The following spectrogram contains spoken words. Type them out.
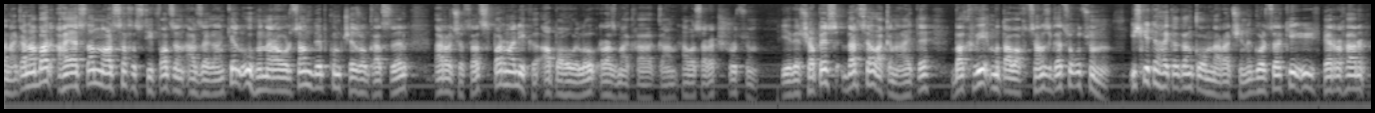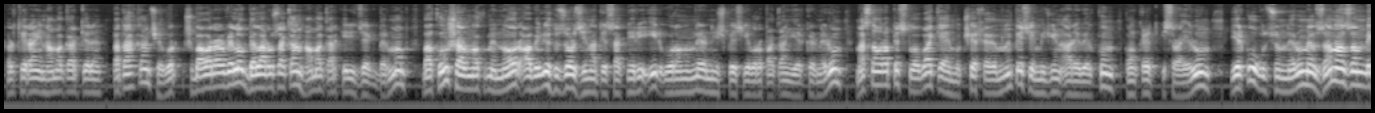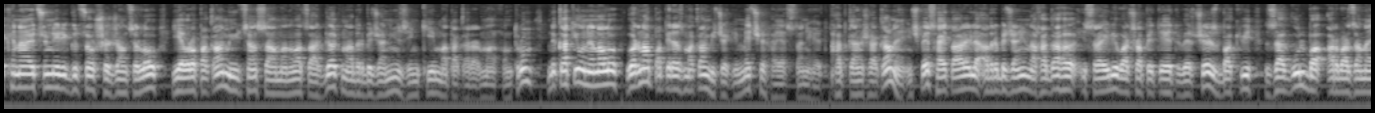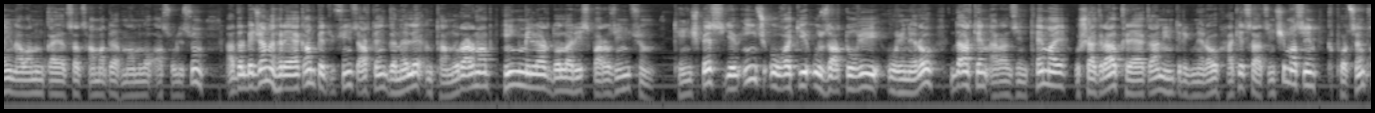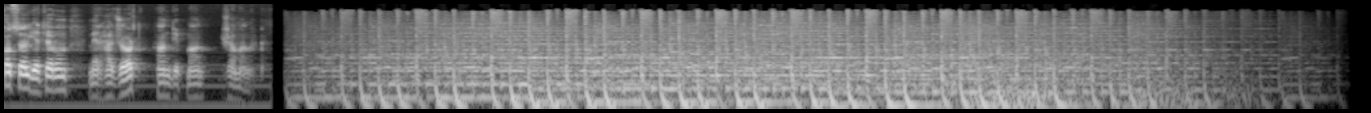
Բնականաբար Հայաստանն ու Արցախը ստիպված են արձագանքել ու հնարավորության դեպքում չեզոքացնել առաջացած սպառնալիքը ապահովելով ռազմաքաղաքական հավասարակշռություն։ Եվ վերջապես դարձյալ ակնհայտ է Բաքվի մտավախության զգացողությունը, Իսկ եթե հայկական կողմն առաջինը գործարկի իր հերրհար հրթիռային համակարգերը, պատահական չէ, որ չբավարարվելով բելարուսական համակարգերի ձեռքբերմամբ, Բաքուն շարունակում է նոր ավելի հզոր զինատեսակների իր որոնումներն ինչպես եվրոպական երկրներում, մասնավորապես Սլովակիայում ու Չեխիայում, նույնպես եւ Միջին Արևելքում, կոնկրետ Իսրայելում, երկու ուղություններում էլ զանազան մեխանայությունների գծով շրջանցելով եվրոպական միության սահմանված արգելքն Ադրբեջանի զինքի մատակարարման խնդրում, նկատի ունենալով, որ նա պատերազմական վիճակի մեջ է Հայաստանի հետ։ Հատկանշական է, ինչպես հայտարարել է Ադրբեջանի նախագահը Իսրայելի վարչապետի հետ վերջերս Բաքվի Զագուլբա արվարձանային ավանում կայացած համատեղ մամլո ասուլիսում, Ադրբեջանը հրեական պետությունից արդեն գնել է ընդհանուր առմամբ 5 միլիարդ դոլարի սպառազինություն թե ինչպես եւ ինչ ուղակի ու զարտուղի ուղիներով դա արդեն առանձին թեմա է ուշագրավ քրեական ինտրիգներով հակեցած ինչի մասին կփորձեմ խոսել եթերում մեր հաջորդ հանդիպման ժամանակ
